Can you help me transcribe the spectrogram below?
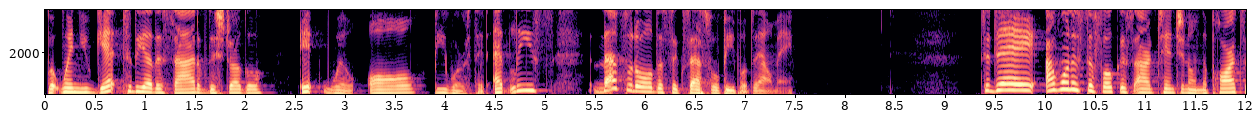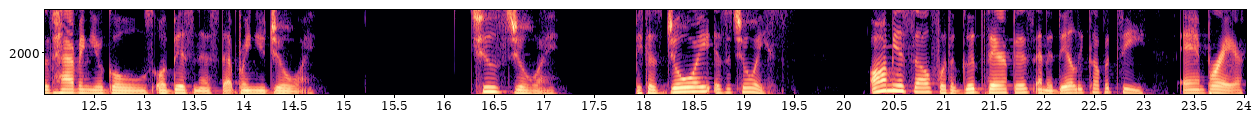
But when you get to the other side of the struggle, it will all be worth it. At least that's what all the successful people tell me. Today, I want us to focus our attention on the parts of having your goals or business that bring you joy. Choose joy because joy is a choice. Arm yourself with a good therapist and a daily cup of tea and prayer.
